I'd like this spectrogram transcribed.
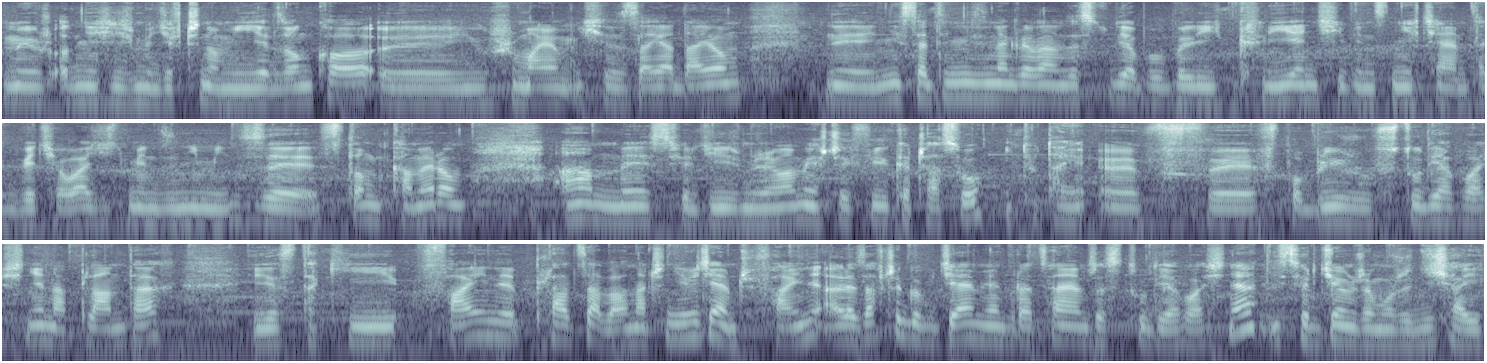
My już odnieśliśmy dziewczynom jedzonko, y, już mają i się zajadają. Y, niestety nic nie nagrywałem ze studia, bo byli klienci, więc nie chciałem tak wiecie łazić między nimi z, z tą kamerą, a my stwierdziliśmy, że mamy jeszcze chwilkę czasu i tutaj y, w, w pobliżu studia właśnie na plantach jest taki fajny plac zabaw. Znaczy nie wiedziałem czy fajny, ale zawsze go widziałem jak wracałem ze studia właśnie i stwierdziłem, że może dzisiaj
